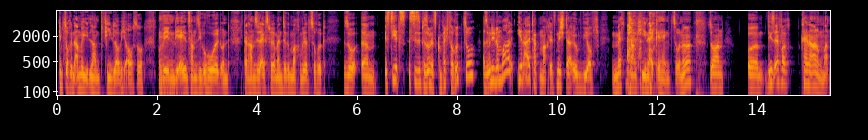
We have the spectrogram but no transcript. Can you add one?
gibt's auch in Amiland viel, glaube ich, auch so. Von wegen, die Aliens haben sie geholt und dann haben sie da Experimente gemacht und wieder zurück. So, ähm, ist die jetzt, ist diese Person jetzt komplett verrückt so? Also wenn die normal ihren Alltag macht, jetzt nicht da irgendwie auf Meth-Junkie in der Ecke hängt, so, ne? Sondern, ähm, die ist einfach, keine Ahnung, Mann.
